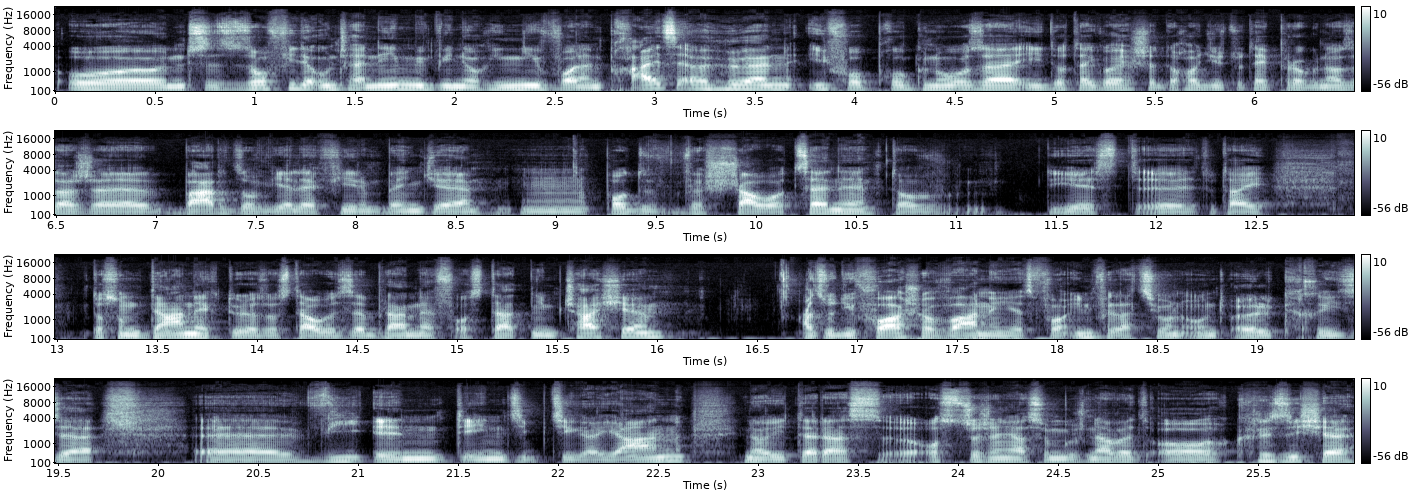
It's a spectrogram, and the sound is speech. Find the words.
Und so viele Unternehmen wie noch nie wollen Preise erhöhen, IFO-Prognose i do tego jeszcze dochodzi tutaj prognoza, że bardzo wiele firm będzie mm, podwyższało ceny. To jest y, tutaj, to są dane, które zostały zebrane w ostatnim czasie. Also die Forscher warnen jetzt vor Inflation und Ölkrise äh, wie in den 70er Jahren. No i teraz e, ostrzeżenia są już nawet o kryzysie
